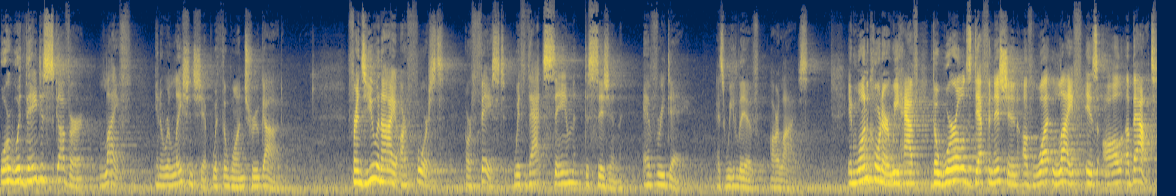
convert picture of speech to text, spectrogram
Or would they discover life in a relationship with the one true God? Friends, you and I are forced or faced with that same decision every day as we live our lives. In one corner, we have the world's definition of what life is all about.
